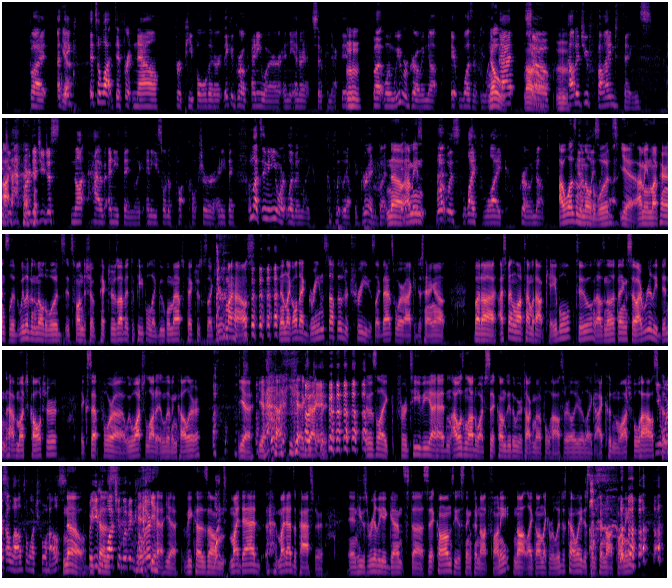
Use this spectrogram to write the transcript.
but I Yeah. think it's a lot different now for people that are. They could grow up anywhere, and the internet's so connected. hmm But when we were growing up, it wasn't like No, that. so. Mhm. how did you find things? Did you, I- or did you just not have anything like any sort of pop culture or anything? I'm not saying you weren't living like completely off the grid, but No, you know, I mean- just what was life like growing up? I was in in the middle of the like woods. yeah, I mean, my parents lived. We lived in the middle of the woods. It's fun to show pictures of it to people, like Google Maps pictures, because like here's my house. and then like all that green stuff, those are trees. Like that's where I could just hang out. But uh, I spent a lot of time without cable too. That was another thing. So I really didn't have much culture, except for uh, we watched a lot of In Living Color. Yeah, yeah, yeah, exactly. It was like for TV, I had I wasn't allowed to watch sitcoms either. We were talking about Full House earlier. Like I couldn't watch Full House. You weren't allowed to watch Full House. no, but because you can watch In Living Color. yeah, yeah, because um, What? my dad, my dad's a pastor, and he's really against uh, sitcoms. He just thinks they're not funny, not like on like a religious kind of way. He just thinks they're not funny.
